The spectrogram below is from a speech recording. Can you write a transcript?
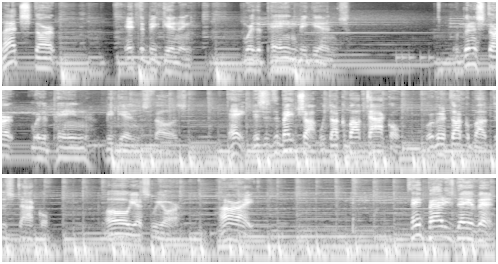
Let's start at the beginning, where the pain begins. We're going to start where the pain begins, fellas. Hey, this is the bait shop. We talk about tackle. We're going to talk about this tackle. Oh, yes, we are. All right. St. Patty's Day event.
